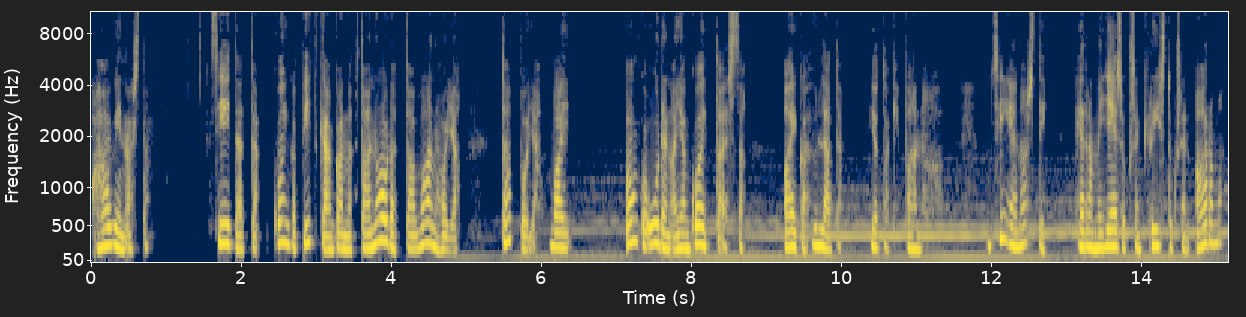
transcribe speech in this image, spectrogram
havinasta, siitä, että kuinka pitkään kannattaa noudattaa vanhoja tapoja vai onko uuden ajan koittaessa aika hylätä jotakin vanhaa. Mutta siihen asti Herramme Jeesuksen Kristuksen armo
